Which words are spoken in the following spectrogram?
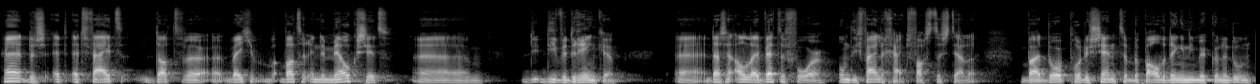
dus het, het feit dat we, eh, weet je, wat er in de melk zit, uh, die, die we drinken, uh, daar zijn allerlei wetten voor om die veiligheid vast te stellen, waardoor producenten bepaalde dingen niet meer kunnen doen.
